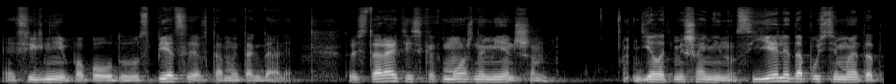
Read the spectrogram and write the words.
э, фигни по поводу специев там и так далее. То есть старайтесь как можно меньше делать мешанину. Съели, допустим, этот,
